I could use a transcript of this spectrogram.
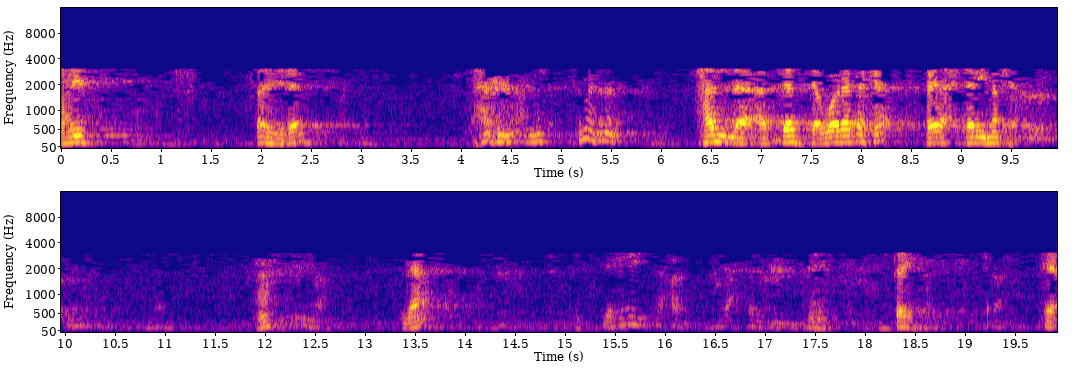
صحيح؟ صحيح أنا هلا أدبت ولدك فيحترمك ها؟ لا إيه. طيب إيه،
